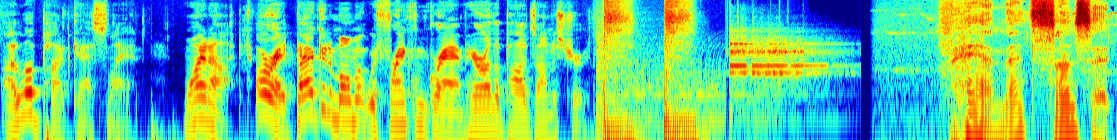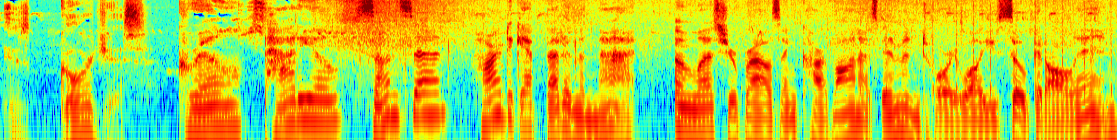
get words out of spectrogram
I love podcast land. Why not? All right, back in a moment with Franklin Graham here on the Pod's Honest Truth. Man, that sunset is gorgeous. Grill, patio, sunset. Hard to get better than that. Unless you're browsing Carvana's inventory while you soak it all in.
